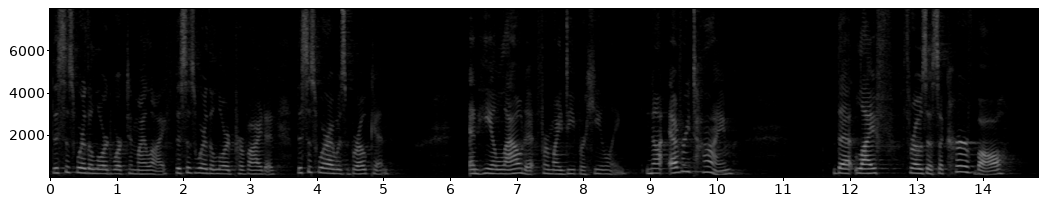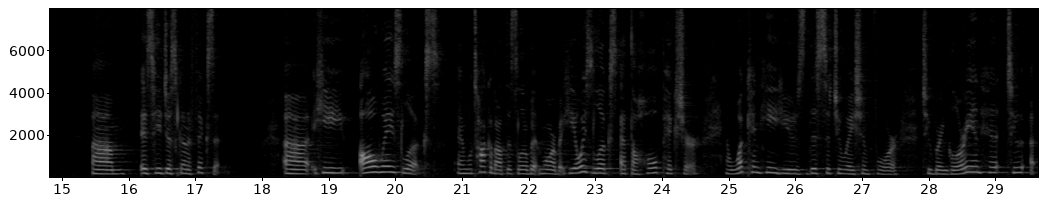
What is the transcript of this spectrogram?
This is where the Lord worked in my life. This is where the Lord provided. This is where I was broken and He allowed it for my deeper healing. Not every time that life throws us a curveball um, is He just going to fix it. Uh, he always looks, and we'll talk about this a little bit more, but He always looks at the whole picture and what can He use this situation for to bring glory in to, uh,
